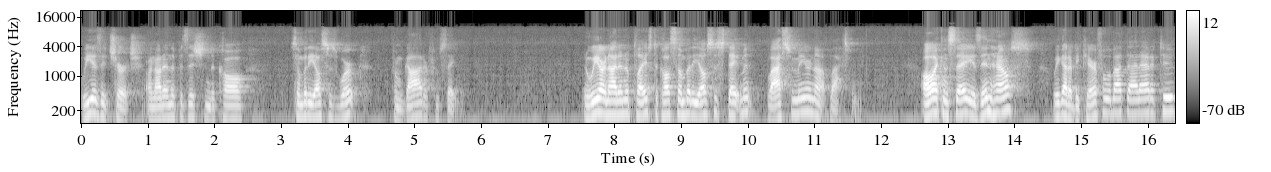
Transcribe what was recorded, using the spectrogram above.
We as a church are not in the position to call somebody else's work from God or from Satan. And we are not in a place to call somebody else's statement blasphemy or not blasphemy. All I can say is in house, we got to be careful about that attitude.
